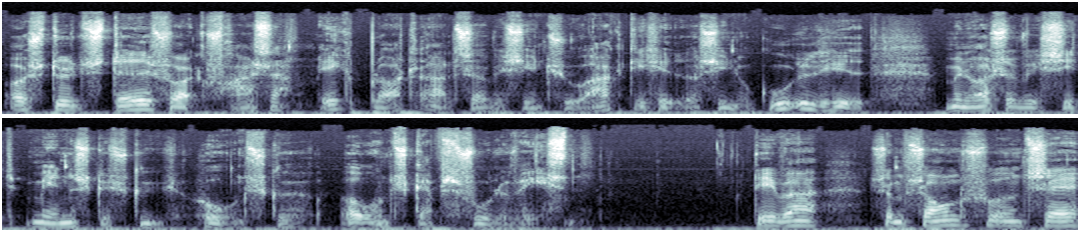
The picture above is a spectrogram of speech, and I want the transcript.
og støtte stadig folk fra sig, ikke blot altså ved sin tyvagtighed og sin ugudelighed, men også ved sit menneskesky, hånske og ondskabsfulde væsen. Det var, som sovnfoden sagde,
